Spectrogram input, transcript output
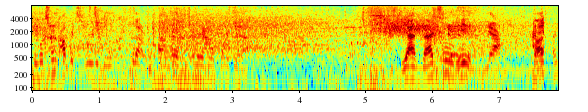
He looks for an opportunity for that uh, kind of turnaround for him. Yeah, and that's it. Yeah. Caught Ike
